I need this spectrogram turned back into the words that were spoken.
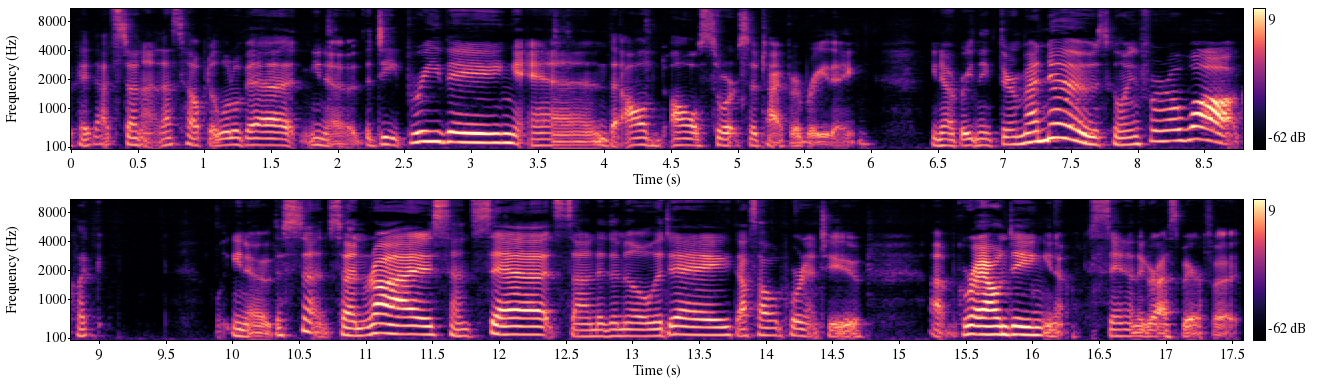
okay, that's done it. That's helped a little bit. You know, the deep breathing and the, all, all sorts of type of breathing. You know, breathing through my nose, going for a walk, like, you know, the sun, sunrise, sunset, sun in the middle of the day. That's all important too. Um, grounding, you know, standing in the grass barefoot,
